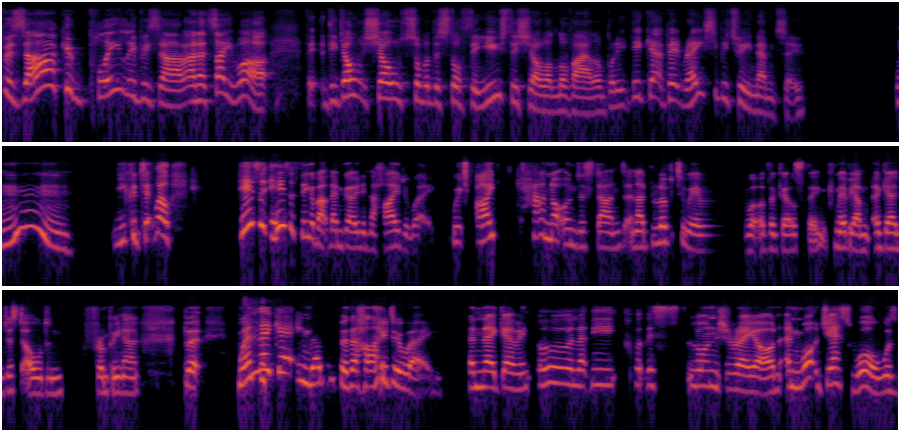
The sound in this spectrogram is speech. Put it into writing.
bizarre, completely bizarre. And I tell you what, they, they don't show some of the stuff they used to show on Love Island, but it did get a bit racy between them two. Mm, you could tell. Well, here's a, here's the thing about them going in the hideaway, which I cannot understand, and I'd love to hear what other girls think. Maybe I'm again just old and frumpy now, but when they're getting ready for the hideaway and they're going, oh, let me put this lingerie on, and what Jess wore was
